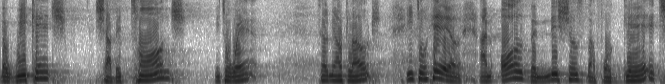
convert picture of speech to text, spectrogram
The wicked shall be turned into where? Tell me out loud. Into hell. And all the nations that forget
